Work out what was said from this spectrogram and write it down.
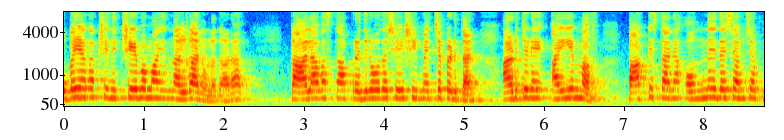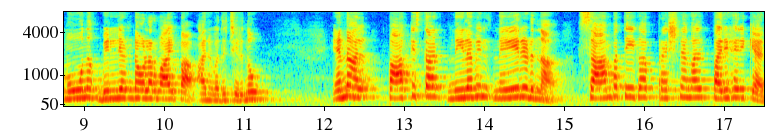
ഉഭയകക്ഷി നിക്ഷേപമായി നൽകാനുള്ളതാണ്. കാലാവസ്ഥാ പ്രതിരോധ ശേഷി മെച്ചപ്പെടുത്താൻ അടുത്തിടെ ഐ എം എഫ് പാകിസ്ഥാന് ഒന്ന് ദശാംശം മൂന്ന് ബില്യൺ ഡോളർ വായ്പ അനുവദിച്ചിരുന്നു. എന്നാൽ പാകിസ്ഥാൻ നിലവിൽ നേരിടുന്ന സാമ്പത്തിക പ്രശ്നങ്ങൾ പരിഹരിക്കാൻ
